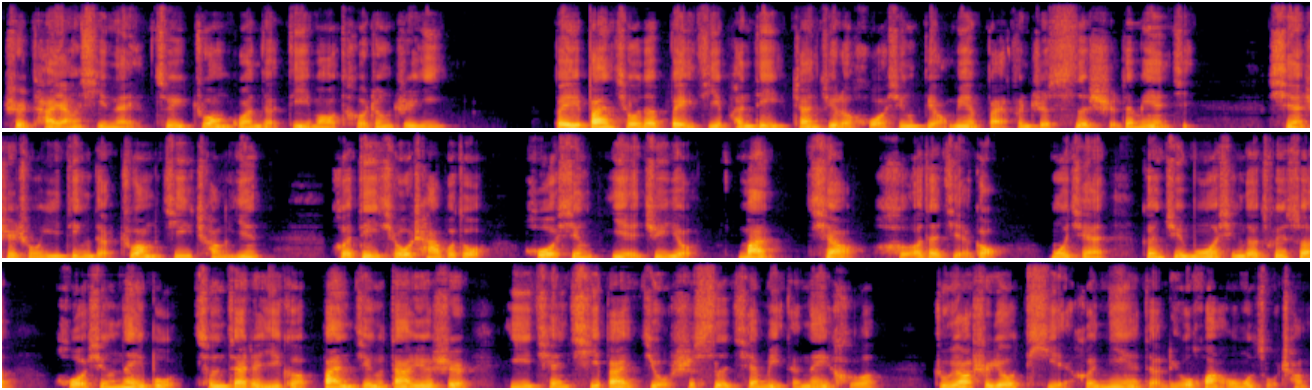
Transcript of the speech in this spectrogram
是太阳系内最壮观的地貌特征之一。北半球的北极盆地占据了火星表面百分之四十的面积，显示出一定的撞击成因。和地球差不多，火星也具有慢、翘、合的结构。目前根据模型的推算。火星内部存在着一个半径大约是一千七百九十四千米的内核，主要是由铁和镍的硫化物组成。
